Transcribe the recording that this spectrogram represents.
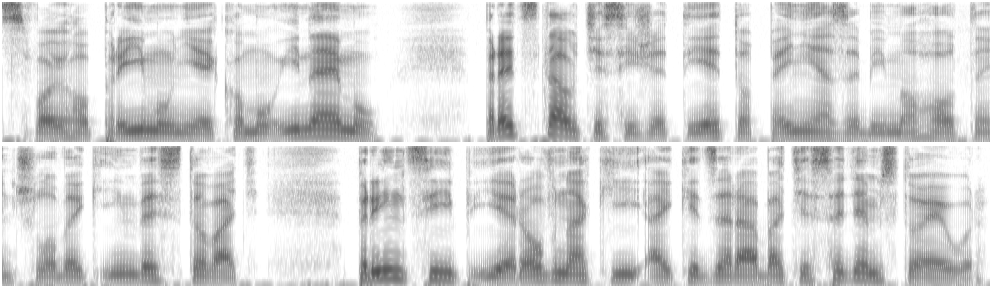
svojho príjmu niekomu inému. Predstavte si, že tieto peniaze by mohol ten človek investovať. Princíp je rovnaký, aj keď zarábate 700 eur.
